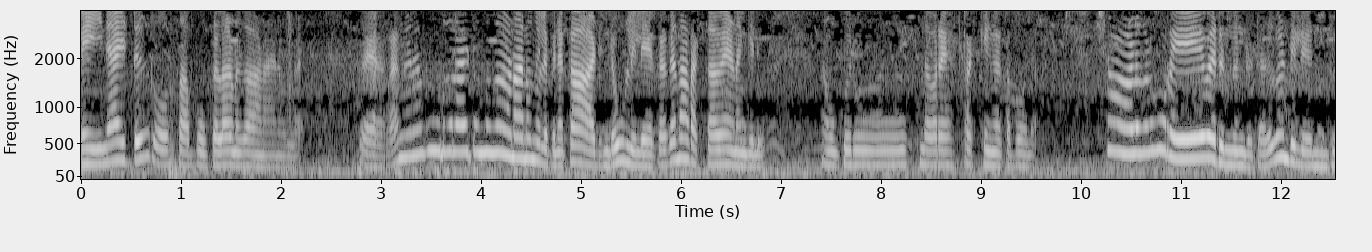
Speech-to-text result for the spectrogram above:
മെയിനായിട്ട് റോസാപ്പൂക്കളാണ് കാണാനുള്ളത്. വേറെ അങ്ങനെ കൂടുതലായിട്ടൊന്നും കാണാനൊന്നുമില്ല. പിന്നെ കാടിന്റെ ഉള്ളിലേക്കൊക്കെ നടക്കാൻ വേണമെങ്കിൽ നമുക്കൊരു എന്താ പറയുക ട്രക്കിംഗ് ഒക്കെ പോലെ. പക്ഷെ ആളുകൾ കുറേ വരുന്നുണ്ട് കേട്ടോ അത് കണ്ടില്ലേ? എന്ത്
